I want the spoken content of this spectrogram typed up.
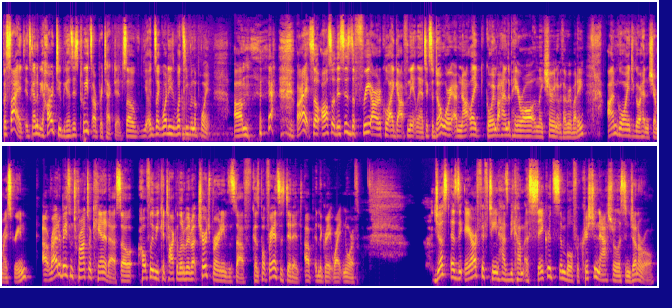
Besides, it's going to be hard to because his tweets are protected. So it's like, what is, what's even the point? Um, all right. So also, this is the free article I got from the Atlantic. So don't worry, I'm not like going behind the paywall and like sharing it with everybody. I'm going to go ahead and share my screen. Uh, writer based in Toronto, Canada. So hopefully we can talk a little bit about church burnings and stuff because Pope Francis didn't up in the Great White North. Just as the AR 15 has become a sacred symbol for Christian nationalists in general,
